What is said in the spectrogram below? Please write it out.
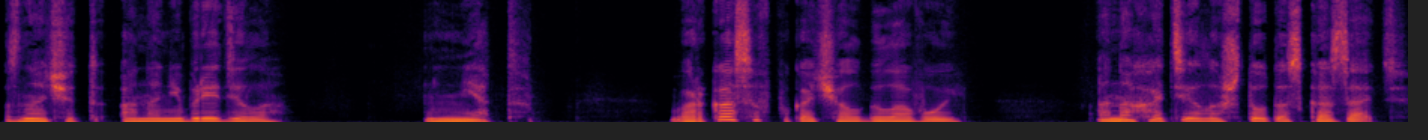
Значит, она не бредила? Нет. Варкасов покачал головой. Она хотела что-то сказать.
